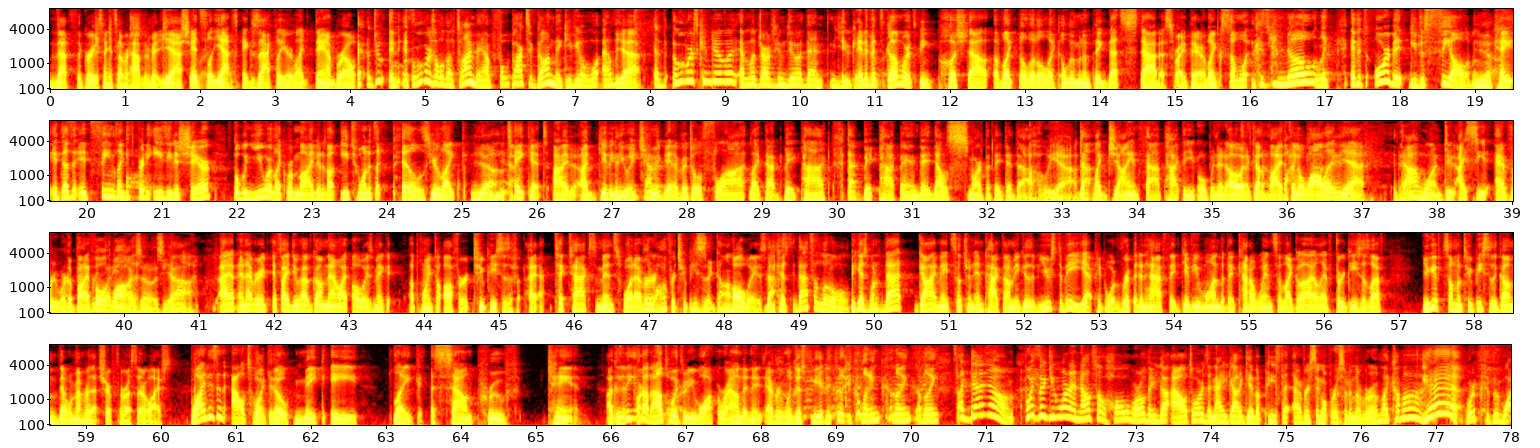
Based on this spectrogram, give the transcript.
That's the greatest thing that's ever happened to me. Yeah, it's yes, exactly. You're like, damn, bro. Uh, Dude, and it's Ubers all the time. They have full packs of gum. They give you a? Yeah. If Ubers can do it and Lyft drivers can do it, then you can. And if it's it. gum where it's being pushed out of like the little like aluminum thing, that's status right there. Like someone because you know, like if it's orbit, you just see all of them. Yeah. Okay, it doesn't. It seems like it's pretty easy to share, but when you are like reminded about each one, it's like pills. You're like, Yeah. you take it. I I'm giving you a each have an true gift. individual slot, like that big pack. That big pack, man. They, that was smart that they did that. Oh yeah. That like giant fat pack that you open it up. Oh, it's it's got to buy a bifold a wallet. Yeah. That one, dude. I see it everywhere. The bifold Everybody wallet. those. Yeah. I and every if I do have gum now, I always make it a point to offer two pieces of I, Tic Tacs, mints, whatever. You offer two pieces of gum Always, That's, because- that's a little. because when that guy made such an impact on me, because it used to be, yeah, people would rip it in half, they'd give you one, but they'd kind of wince and like, oh, I only have three pieces left. You give someone two pieces of gum, they'll remember that shit for the rest of their lives. Why doesn't Altoid though make a like a soundproof can? I think it's about Altoids when you walk around and it, everyone just hears clink, clink, clink, clink. It's like, damn. Wait, like you want to announce the whole world that you got Altoids and now you got to give a piece to every single person in the room? Like, come on. Yeah. We're,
